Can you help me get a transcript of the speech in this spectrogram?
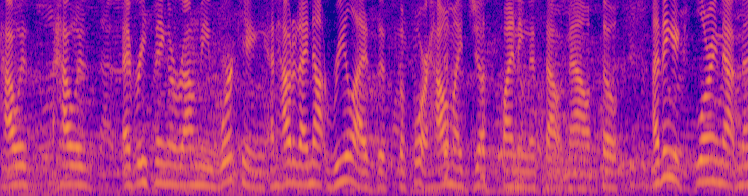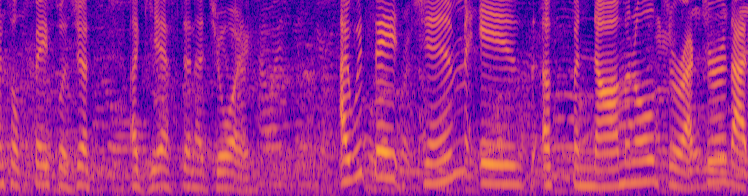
How is how is everything around me working? And how did I not realize this before? How am I just finding this out now? So I think exploring that mental space was just a gift and a joy. I would say Jim is a phenomenal director that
